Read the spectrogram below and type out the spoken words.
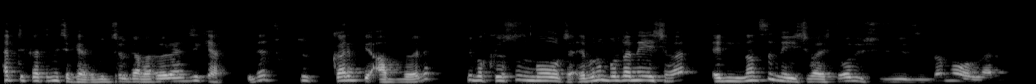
hep dikkatimi çekerdi bu Cırgalan öğrenciyken. Bir de çok, çok garip bir ad böyle. Bir bakıyorsunuz Moğolca. E bunun burada ne işi var? E nasıl ne işi var işte 13. yüzyılda Moğolların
